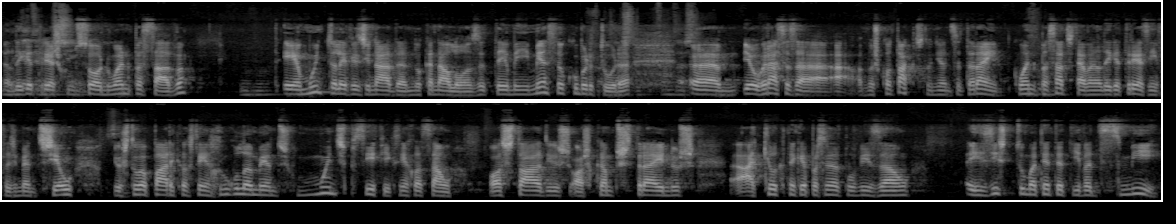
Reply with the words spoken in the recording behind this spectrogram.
A Liga, Liga 3, 3 começou no ano passado é muito televisionada no Canal 11, tem uma imensa cobertura. Um, eu, graças a, a, aos meus contactos no União de Santarém, que o ano passado estava na Liga 3 e infelizmente desceu, eu estou a par que eles têm regulamentos muito específicos em relação aos estádios, aos campos de treinos, àquilo que tem que aparecer na televisão. Existe uma tentativa de semi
